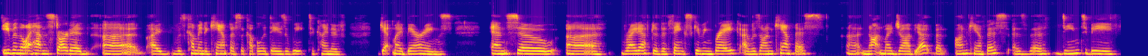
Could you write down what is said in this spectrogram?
even though I hadn't started, uh, I was coming to campus a couple of days a week to kind of get my bearings. And so, uh, right after the Thanksgiving break, I was on campus, uh, not in my job yet, but on campus as the dean to be.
